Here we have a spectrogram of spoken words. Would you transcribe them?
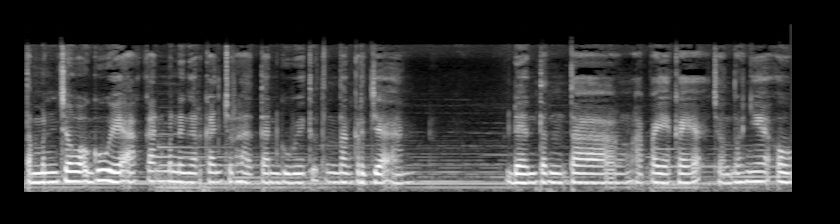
Temen cowok gue akan mendengarkan curhatan gue itu tentang kerjaan dan tentang apa ya kayak contohnya oh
